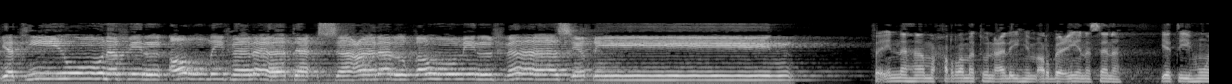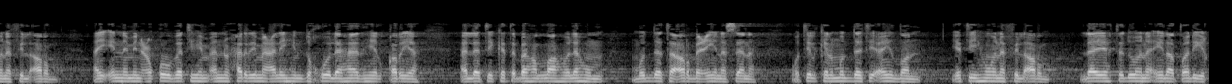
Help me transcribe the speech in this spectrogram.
يتيهون في الأرض فلا تأس على القوم الفاسقين. فإنها محرمة عليهم أربعين سنة يتيهون في الأرض. أي إن من عقوبتهم أن نحرم عليهم دخول هذه القرية التي كتبها الله لهم مدة أربعين سنة. وتلك المدة أيضا يتيهون في الأرض لا يهتدون إلى طريق.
